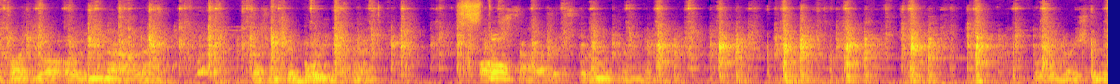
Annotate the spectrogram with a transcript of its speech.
Nie chodzi o, o linę, ale czasem się bujnie ten. Oś cała ze wspornikiem, nie? Powinno iść tymi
